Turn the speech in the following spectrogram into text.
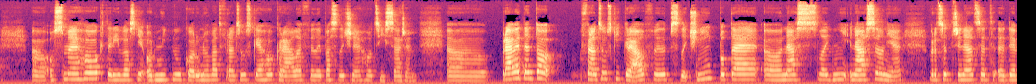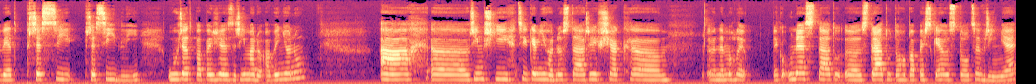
VIII., který vlastně odmítnul korunovat francouzského krále Filipa Sličného císařem. Právě tento francouzský král Filip Sličný poté následní, násilně v roce 1309 přesí, přesídlí úřad papeže z Říma do Avignonu a uh, římští církevní hodnostáři však uh, nemohli jako unést státu, uh, ztrátu toho papežského stolce v Římě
